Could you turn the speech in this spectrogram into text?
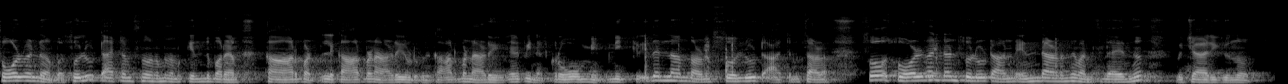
സോൾവെന്റ് നമ്പർ സൊല്യൂട്ട് ആറ്റംസ് എന്ന് പറയുമ്പോൾ നമുക്ക് എന്ത് പറയാം? കാർബൺ അല്ലെ? കാർബൺ ആഡ് ചെയ്ത് കൊടുക്കുന്നു. കാർബൺ ആഡ് ചെയ്യുന്നത് പിന്നെ ക്രോമിയം നിക്കൽ ഇതെല്ലാം എന്താണ്? സൊല്യൂട്ട് ആറ്റംസ് ആണ്. സോ സോൾവെന്റ് ആൻഡ് സൊല്യൂട്ട് ആണ് എന്താണെന്ന് മനസ്സിലായെന്ന് വിചാരിക്കുന്നു.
